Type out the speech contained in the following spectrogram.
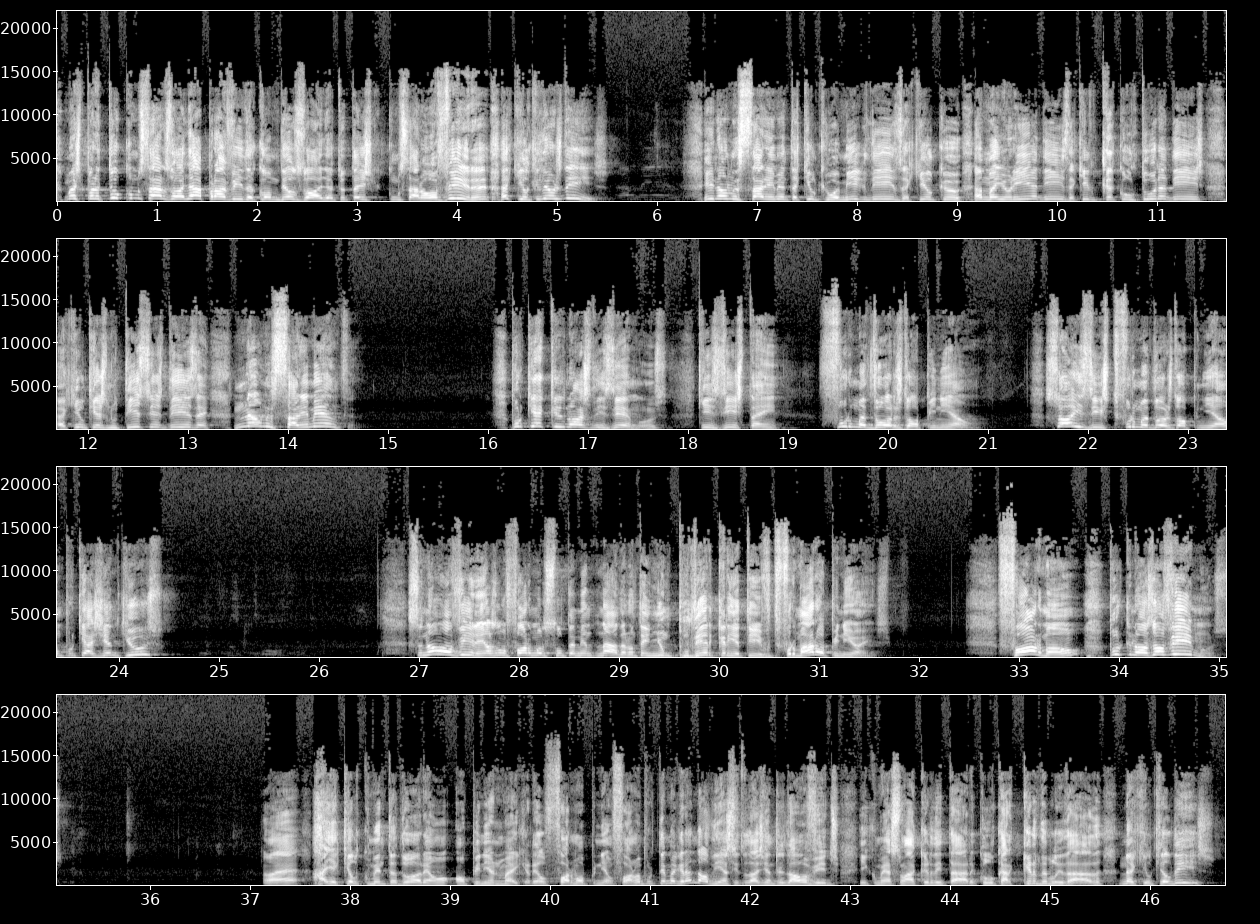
Mas para tu começares a olhar para a vida como Deus olha, tu tens que começar a ouvir aquilo que Deus diz. E não necessariamente aquilo que o amigo diz, aquilo que a maioria diz, aquilo que a cultura diz, aquilo que as notícias dizem. Não necessariamente. Porque é que nós dizemos que existem formadores de opinião? Só existe formadores de opinião porque há gente que os se não ouvirem, eles não formam absolutamente nada, não têm nenhum poder criativo de formar opiniões. Formam porque nós ouvimos. Não é? Ai, aquele comentador é um opinion maker, ele forma opinião. Forma porque tem uma grande audiência e toda a gente lhe dá ouvidos e começam a acreditar, colocar credibilidade naquilo que ele diz.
